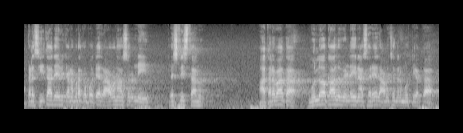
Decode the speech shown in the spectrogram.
అక్కడ సీతాదేవి కనపడకపోతే రావణాసురుణ్ణి ప్రశ్నిస్తాను. ఆ తర్వాత ముల్లోకాలు వెళ్ళైనా సరే రామచంద్రమూర్తి యొక్క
